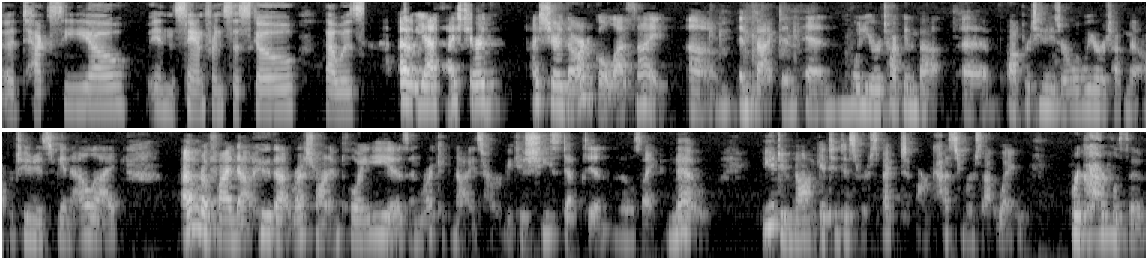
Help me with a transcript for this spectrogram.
a tech CEO in San Francisco that was Oh yes, I shared I shared the article last night. Um, in fact, and, and when you were talking about uh, opportunities, or when we were talking about opportunities to be an ally, I want to find out who that restaurant employee is and recognize her because she stepped in and was like, no, you do not get to disrespect our customers that way, regardless of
